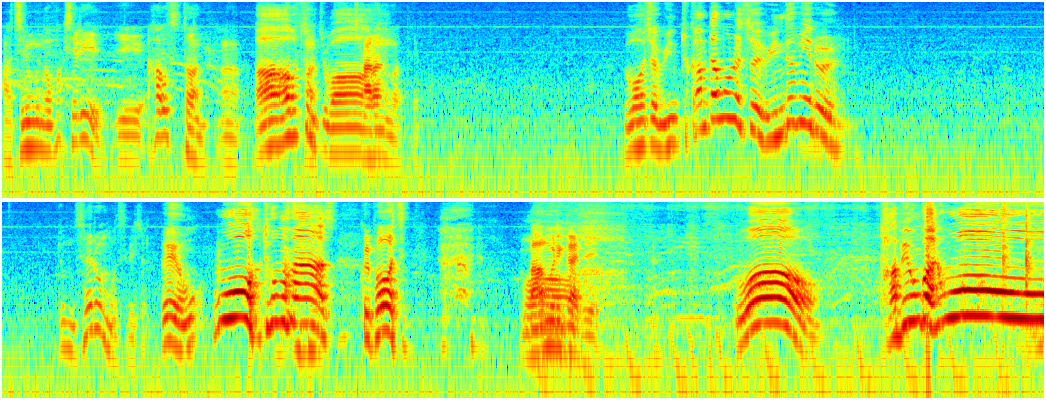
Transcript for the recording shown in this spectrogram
아 근데 확실히 이 하우스턴 어, 아 하우스턴 와 잘하는 것 같아요. 와 진짜 윈 깜짝 놀랐어요. 윈드미를 좀 새로운 모습이죠. 예, 어? 우와 토마스 쿨포즈 와. 마무리까지. 와우 다 배운 거 아니? 오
